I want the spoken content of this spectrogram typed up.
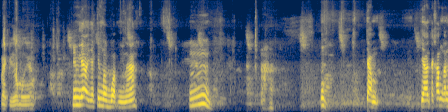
แม่กินข้าวมือยังกินแล้วอยากกินบวบๆนี่นะ อืมอืมจำเจียวจะค้ำกัน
